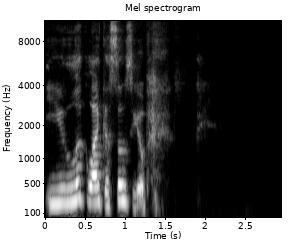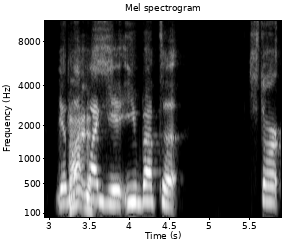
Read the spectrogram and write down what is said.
you look like a sociopath. you That look like is- you you about to start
